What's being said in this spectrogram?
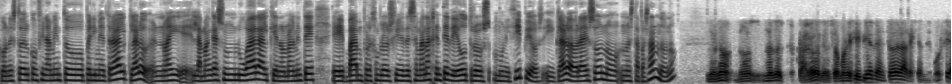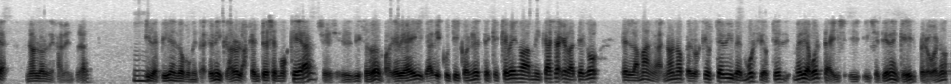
con esto del confinamiento perimetral, claro, no hay, La Manga es un lugar al que normalmente van, por ejemplo, los fines de semana gente de otros municipios y claro, ahora eso no, no está pasando, ¿no? No, no, no, no, claro, de otros municipios dentro de la región de Murcia no los dejan entrar y les piden documentación y claro, la gente se mosquea, se, dice, ¿para qué voy ahí? Ya discutí con este, que es que vengo a mi casa que la tengo en la manga. No, no, pero es que usted vive en Murcia, usted media vuelta y, y, se tienen que ir, pero bueno,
